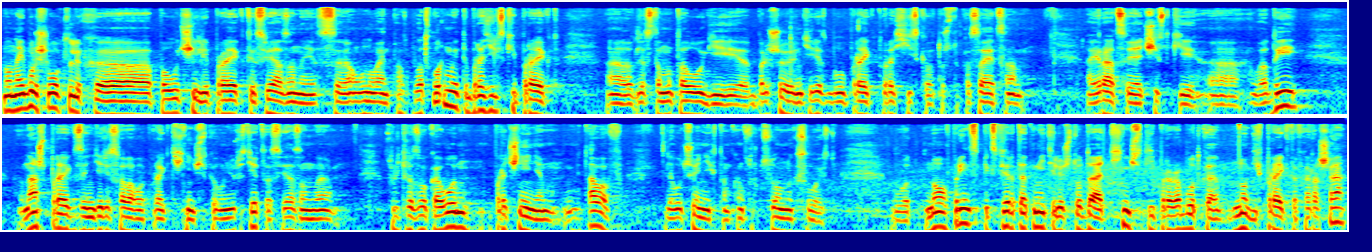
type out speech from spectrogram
Но наибольший отклик э, получили проекты, связанные с онлайн-платформой. Это бразильский проект э, для стоматологии. Большой интерес был у проекта российского, то, что касается аэрации и очистки воды. Наш проект заинтересовал, проект технического университета, связан с ультразвуковым упрочнением металлов для улучшения их там, конструкционных свойств. Вот. Но, в принципе, эксперты отметили, что да, техническая проработка многих проектов хороша,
